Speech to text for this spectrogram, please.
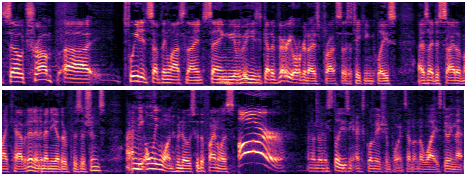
So Trump uh, tweeted something last night saying he, he's got a very organized process taking place as I decide on my cabinet and many other positions. I'm the only one who knows who the finalists are. I don't know. He's still using exclamation points. I don't know why he's doing that.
